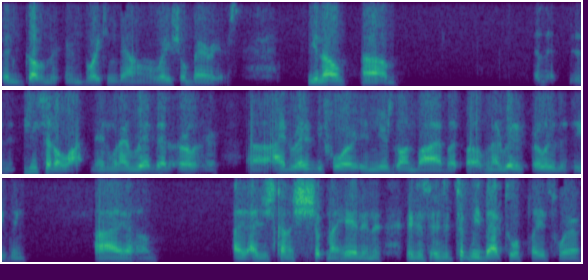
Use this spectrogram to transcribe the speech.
than government in breaking down racial barriers. You know, um, he said a lot, and when I read that earlier, uh, I had read it before in years gone by, but uh, when I read it earlier this evening, I um, I, I just kind of shook my head, and it, it just it just took me back to a place where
